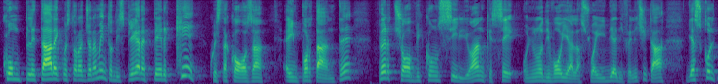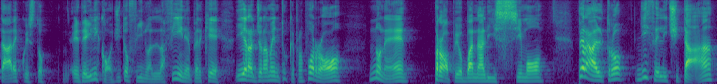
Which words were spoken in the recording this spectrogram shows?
completare questo ragionamento, di spiegare perché questa cosa è importante, perciò vi consiglio, anche se ognuno di voi ha la sua idea di felicità, di ascoltare questo Daily Cogito fino alla fine, perché il ragionamento che proporrò non è proprio banalissimo. Peraltro di felicità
